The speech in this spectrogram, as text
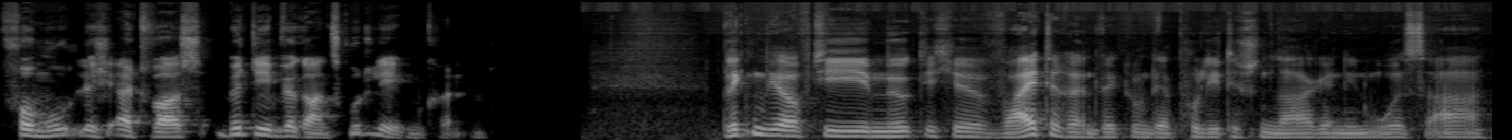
vermutlich etwas, mit dem wir ganz gut leben könnten. Blicken wir auf die mögliche weitere Entwicklung der politischen Lage in den USA.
